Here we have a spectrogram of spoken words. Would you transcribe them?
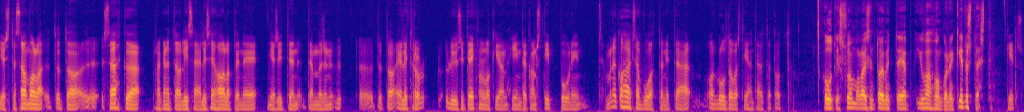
ja sitten samalla tota, sähköä rakennetaan lisää, eli se halpenee, ja sitten tämmöisen äh, tota, elektrolyysiteknologian hinta kanssa tippuu, niin semmoinen kahdeksan vuotta, niin tämä on luultavasti ihan täyttä totta. Uutis suomalaisen toimittaja Juha Honkonen, kiitos tästä. Kiitos.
